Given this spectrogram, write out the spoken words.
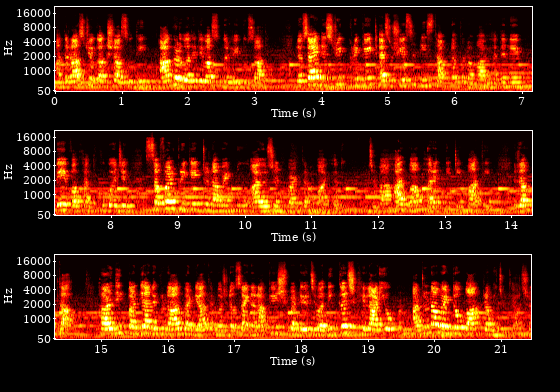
આંતરરાષ્ટ્રીય કક્ષા સુધી આગળ વધે તેવા સુંદર હેતુ સાથે નવસારી ડિસ્ટ્રિક્ટ ક્રિકેટ એસોસિએશનની સ્થાપના કરવામાં આવી હતી અને બે વખત ખૂબ જ સફળ ક્રિકેટ ટુર્નામેન્ટનું આયોજન પણ કરવામાં આવ્યું હતું, જેમાં હાલમાં ભારતની ટીમમાંથી રમતા હાર્દિક પંડ્યા અને કૃણાલ પંડ્યા તેમજ નવસારીના રાકેશ પટેલ જેવા દિગ્ગજ ખેલાડીઓ પણ આ ટુર્નામેન્ટોમાં રમી ચૂક્યા છે.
